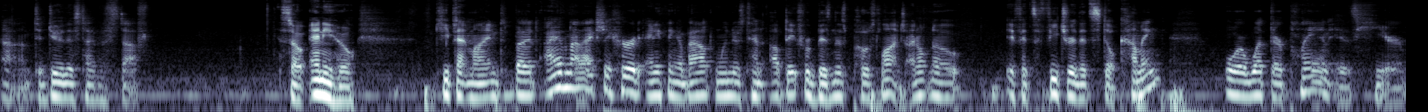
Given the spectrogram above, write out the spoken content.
um, to do this type of stuff. So, anywho, keep that in mind. But I have not actually heard anything about Windows 10 Update for Business post launch. I don't know if it's a feature that's still coming or what their plan is here.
